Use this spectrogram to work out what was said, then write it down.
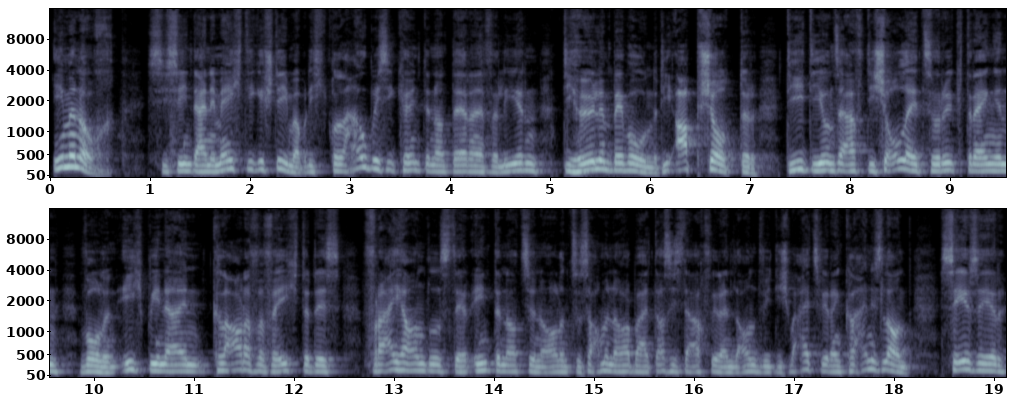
immer noch Sie sind eine mächtige Stimme, aber ich glaube, sie könnten an der verlieren. Die Höhlenbewohner, die Abschotter, die, die uns auf die Scholle zurückdrängen wollen. Ich bin ein klarer Verfechter des Freihandels, der internationalen Zusammenarbeit. Das ist auch für ein Land wie die Schweiz, für ein kleines Land, sehr, sehr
